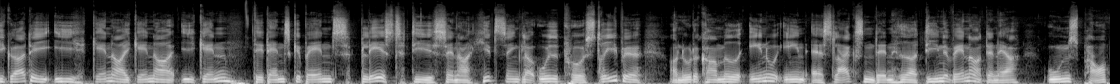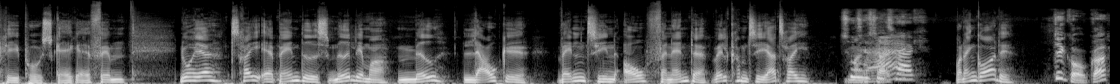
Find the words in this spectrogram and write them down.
De gør det igen og igen og igen. Det danske band Blæst, de sender hitsingler ud på stribe, og nu er der kommet endnu en af slagsen. Den hedder Dine Venner. Den er ugens powerplay på Skaga FM. Nu har jeg tre af bandets medlemmer med, Lauke, Valentin og Fernanda. Velkommen til jer tre. Tusind tak. tak. Hvordan går det? Det går godt.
